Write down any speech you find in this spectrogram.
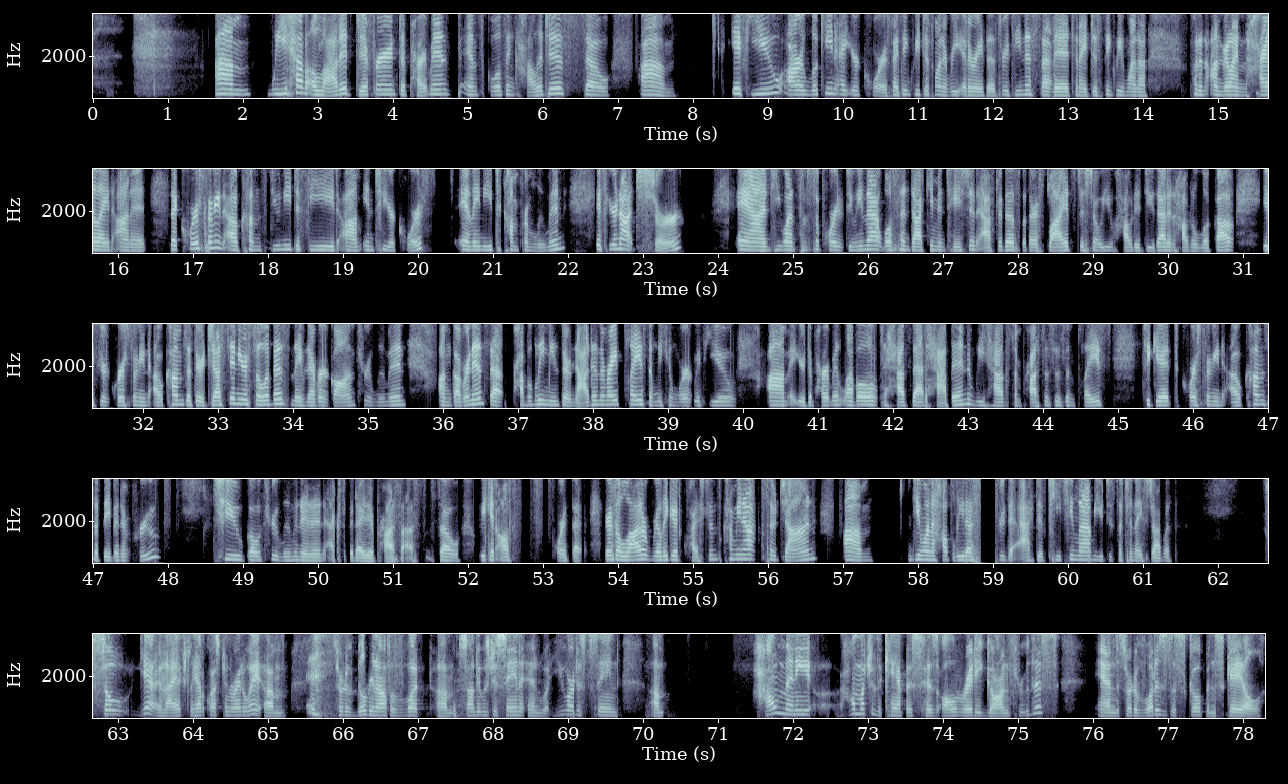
Um, we have a lot of different departments and schools and colleges. So um, if you are looking at your course, I think we just want to reiterate this. Regina said it, and I just think we want to put an underline and highlight on it, that course learning outcomes do need to feed um, into your course and they need to come from Lumen. If you're not sure and you want some support doing that, we'll send documentation after this with our slides to show you how to do that and how to look up if your course learning outcomes, if they're just in your syllabus and they've never gone through Lumen um, governance, that probably means they're not in the right place and we can work with you um, at your department level to have that happen. We have some processes in place to get course learning outcomes if they've been approved to go through Lumen in an expedited process. So we can also support that. There's a lot of really good questions coming up. So John, um, do you want to help lead us through the active teaching lab? You do such a nice job with. So yeah, and I actually have a question right away. Um, sort of building off of what um, Sandy was just saying and what you are just saying. Um, how many, uh, how much of the campus has already gone through this, and sort of what is the scope and scale?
